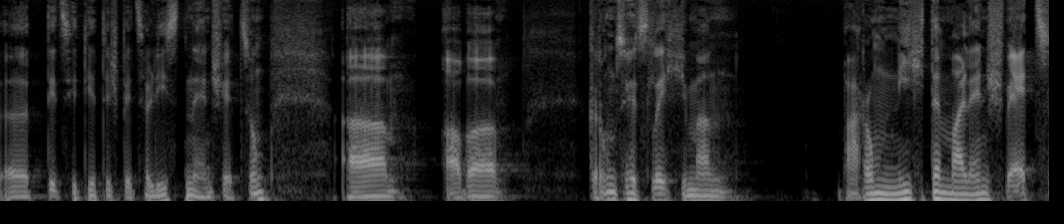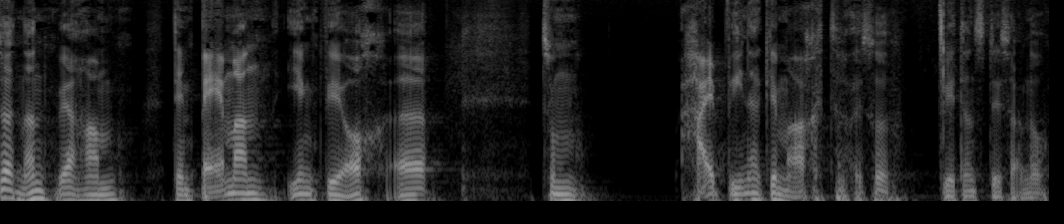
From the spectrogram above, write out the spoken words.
äh, dezidierte Spezialisteneinschätzung. Ähm, aber grundsätzlich, ich meine, warum nicht einmal ein Schweizer? Ne? Wir haben den Beimann irgendwie auch äh, zum Halbwiener gemacht. Also wird uns das auch noch.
